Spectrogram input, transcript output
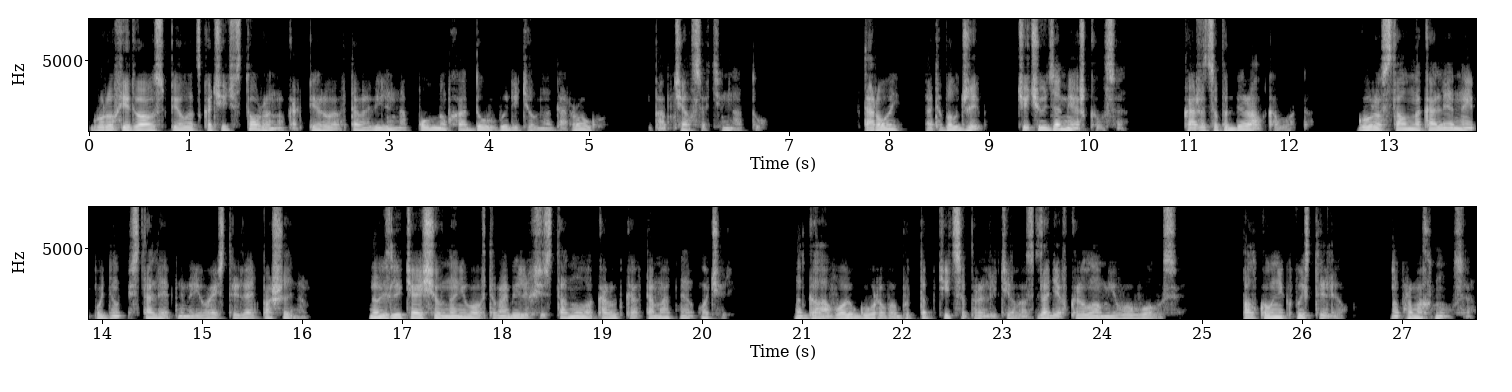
Гуров едва успел отскочить в сторону, как первый автомобиль на полном ходу вылетел на дорогу и помчался в темноту. Второй — это был джип, Чуть-чуть замешкался. Кажется, подбирал кого-то. Гуров встал на колено и поднял пистолет, намереваясь стрелять по шинам. Но из летящего на него автомобиля хистанула короткая автоматная очередь. Над головой у Гурова будто птица пролетела, задев крылом его волосы. Полковник выстрелил, но промахнулся.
